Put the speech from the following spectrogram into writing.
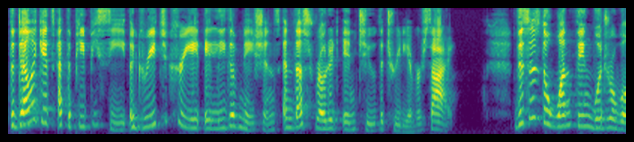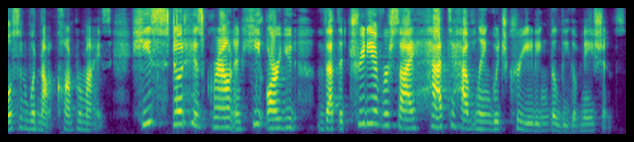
The delegates at the PPC agreed to create a League of Nations and thus wrote it into the Treaty of Versailles. This is the one thing Woodrow Wilson would not compromise. He stood his ground and he argued that the Treaty of Versailles had to have language creating the League of Nations.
